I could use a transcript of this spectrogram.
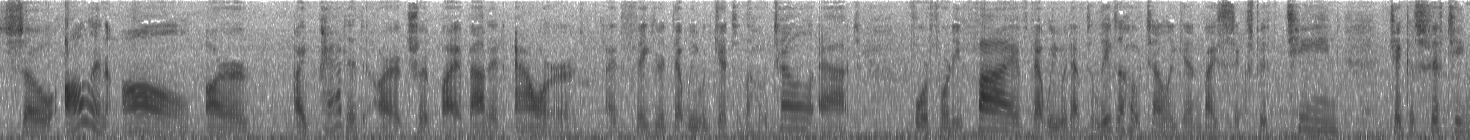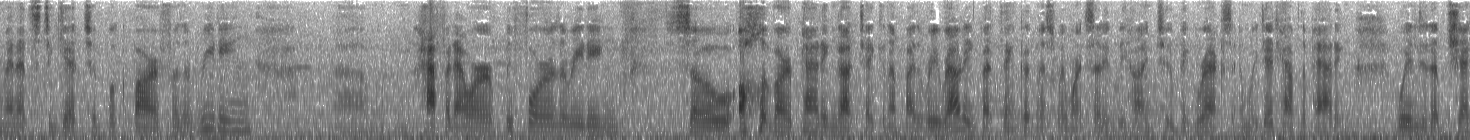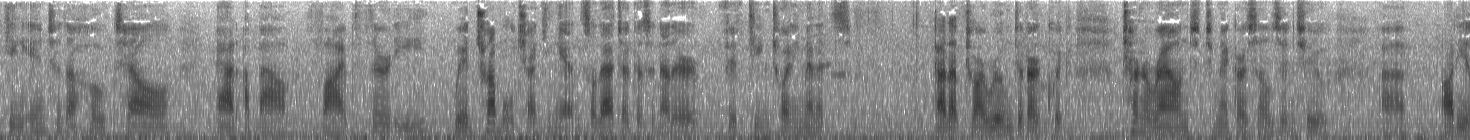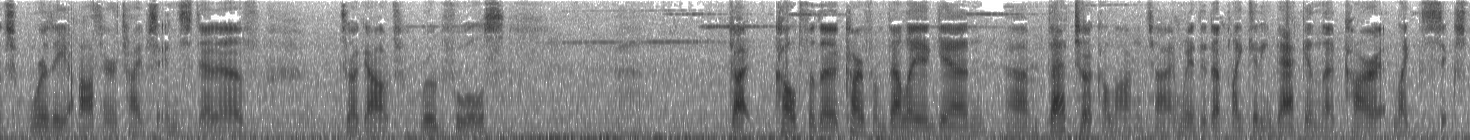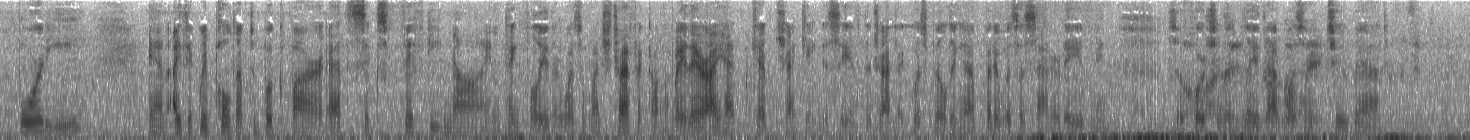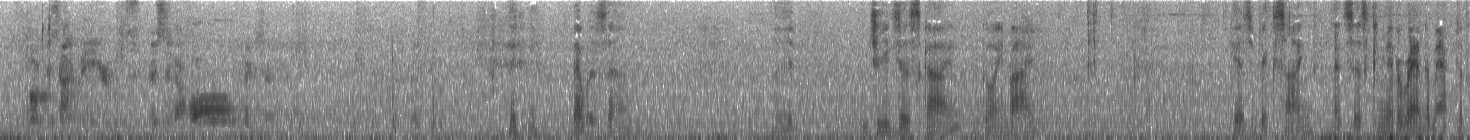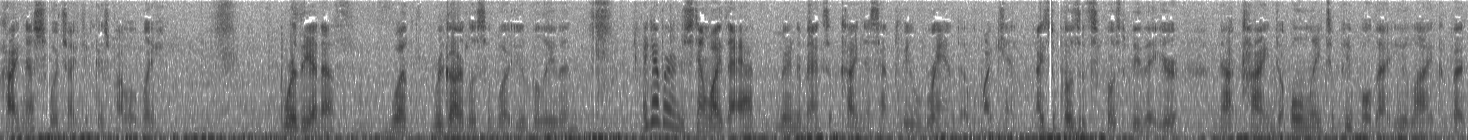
So all in all, our I padded our trip by about an hour. I'd figured that we would get to the hotel at 4:45, that we would have to leave the hotel again by 6:15, take us 15 minutes to get to Book Bar for the reading, um, half an hour before the reading. So all of our padding got taken up by the rerouting, but thank goodness we weren't sitting behind two big wrecks, and we did have the padding. We ended up checking into the hotel at about 5.30 we had trouble checking in so that took us another 15 20 minutes. Got up to our room did our quick turnaround to make ourselves into uh, audience worthy author types instead of drug out road fools got called for the car from valet again um, that took a long time we ended up like getting back in the car at like 640 and I think we pulled up to Book Bar at 6:59. Thankfully, there wasn't much traffic on the way there. I had kept checking to see if the traffic was building up, but it was a Saturday evening, so fortunately that wasn't too bad. Focus on me. You're missing the whole picture. that was um, Uh, Jesus guy going by. He has a big sign that says "Commit a random act of kindness," which I think is probably worthy enough, what, regardless of what you believe in. I never understand why the act, random acts of kindness have to be random. Why can't? I suppose it's supposed to be that you're not kind only to people that you like, but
